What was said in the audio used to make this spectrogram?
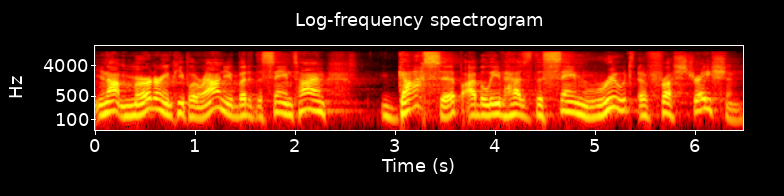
you're not murdering people around you, but at the same time, gossip, I believe, has the same root of frustration.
